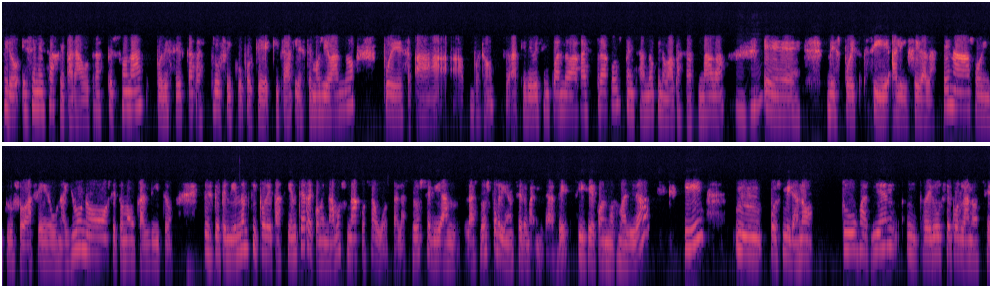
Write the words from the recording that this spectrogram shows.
pero ese mensaje para otras personas puede ser catastrófico porque quizás le estemos llevando pues a, bueno a que de vez en cuando haga estragos pensando que no va a pasar nada. Eh, después si aligera las cenas o incluso hace un ayuno o se toma un caldito. Entonces dependiendo del tipo de paciente recomendamos una cosa u otra. Las dos serían las dos podrían ser válidas sigue con normalidad y mm, pues mira no tú más bien reduce por la noche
